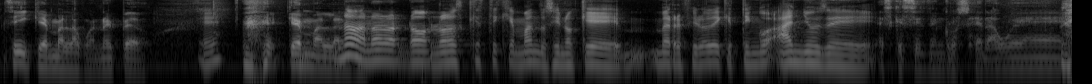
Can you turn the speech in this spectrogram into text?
Sí, quémala, güey, no hay pedo. ¿Eh? quémala. No, no, no, no, no es que esté quemando, sino que me refiero de que tengo años de... Es que sí es bien grosera, güey.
